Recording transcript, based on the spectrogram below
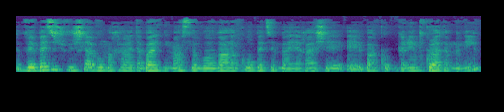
ובאיזשהו שלב הוא מכר את הבית, נמאס לו והוא עבר לגור בעצם בעיירה שבה גרים כל התמנונים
